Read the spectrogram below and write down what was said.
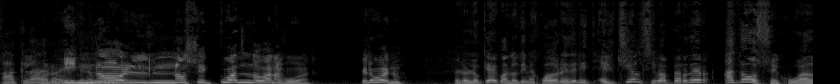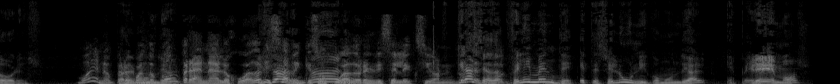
Ah, claro. Bueno, Y no, no sé cuándo van a jugar. Pero bueno, Pero lo que hay cuando tienes jugadores de élite, el Chelsea va a perder a 12 jugadores. Bueno, pero cuando Mundial. compran a los jugadores saben, que son jugadores de selección. Entonces, Gracias, después- felizmente, este es el único mundial, esperemos,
